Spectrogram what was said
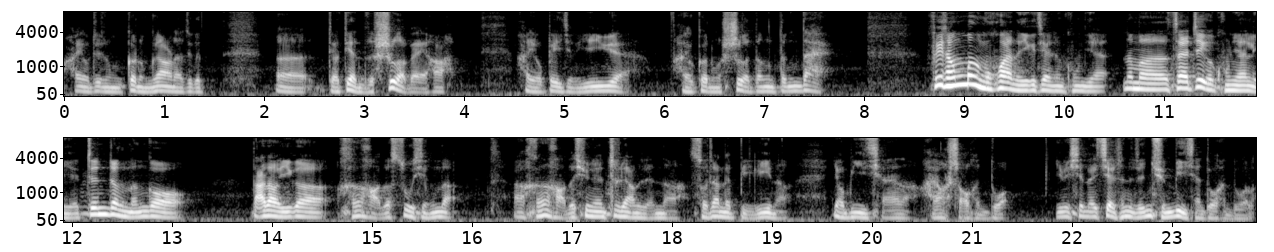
还有这种各种各样的这个，呃，叫电子设备哈，还有背景音乐，还有各种射灯灯带，非常梦幻的一个健身空间。那么在这个空间里，真正能够达到一个很好的塑形的。啊，很好的训练质量的人呢，所占的比例呢，要比以前呢还要少很多，因为现在健身的人群比以前多很多了。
